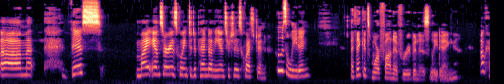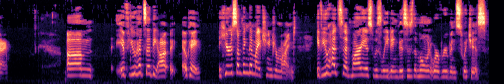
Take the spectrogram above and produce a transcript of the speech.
Um, this. My answer is going to depend on the answer to this question. Who's leading? I think it's more fun if Ruben is leading. Okay. Um, if you had said the. Uh, okay, here's something that might change your mind. If you had said Marius was leading, this is the moment where Ruben switches.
